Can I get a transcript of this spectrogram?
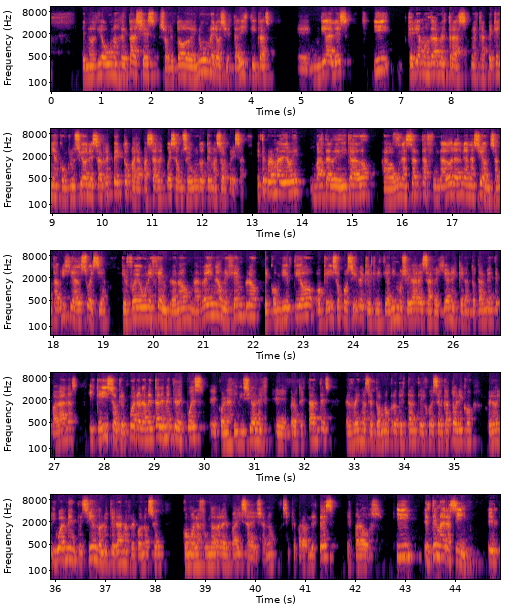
que nos dio unos detalles, sobre todo de números y estadísticas eh, mundiales, y queríamos dar nuestras, nuestras pequeñas conclusiones al respecto para pasar después a un segundo tema sorpresa. Este programa de hoy va a estar dedicado a una santa fundadora de una nación, Santa Brígida de Suecia, que fue un ejemplo, ¿no? Una reina, un ejemplo que convirtió o que hizo posible que el cristianismo llegara a esas regiones que eran totalmente paganas y que hizo que, bueno, lamentablemente después, eh, con las divisiones eh, protestantes, el reino se tornó protestante, dejó de ser católico, pero igualmente, siendo luteranos, reconocen como la fundadora del país a ella, ¿no? Así que para donde estés, es para vos. Y el tema era así,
